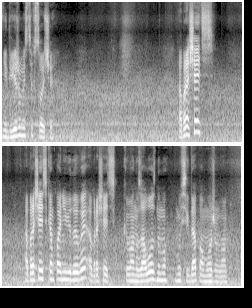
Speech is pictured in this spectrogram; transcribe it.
недвижимости в Сочи. Обращайтесь. Обращайтесь в компанию ЮДВ, обращайтесь к Ивану Залозному, мы всегда поможем вам.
